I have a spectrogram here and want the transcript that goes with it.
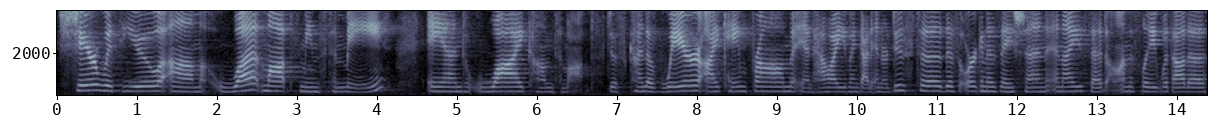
share with you um, what MOPS means to me and why come to MOPS. Just kind of where I came from and how I even got introduced to this organization. And I said, honestly, without a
